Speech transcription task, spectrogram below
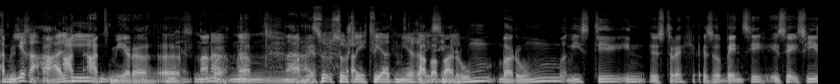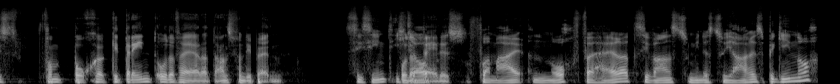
Amira Ali. Admira. Äh, nein, nein, nein, nein so, so, schlecht wie Admira. Aber warum, warum ist die in Österreich? Also wenn sie, also sie ist vom Pocher getrennt oder verheiratet, eins von den beiden. Sie sind, ich glaube, formal noch verheiratet. Sie waren es zumindest zu Jahresbeginn noch.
